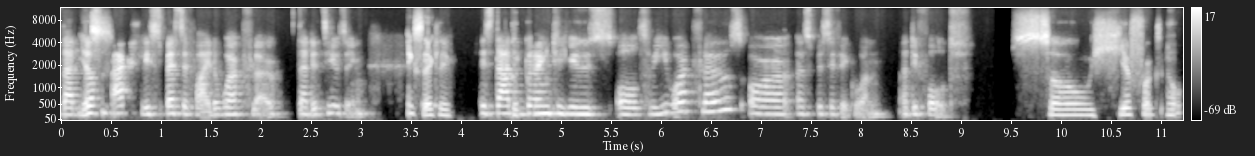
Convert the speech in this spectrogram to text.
that yes. doesn't actually specify the workflow that it's using. Exactly. Is that going to use all three workflows or a specific one, a default? So here, for no,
